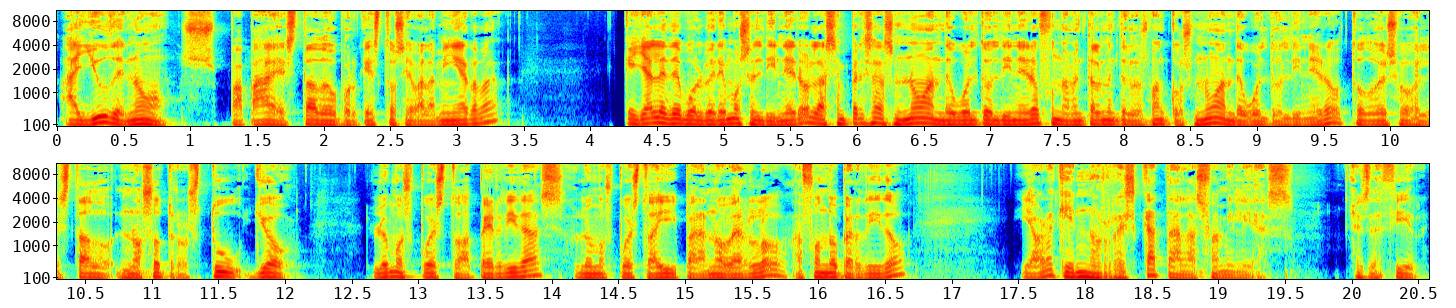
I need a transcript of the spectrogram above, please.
ayúdenos, papá Estado, porque esto se va a la mierda, que ya le devolveremos el dinero. Las empresas no han devuelto el dinero, fundamentalmente los bancos no han devuelto el dinero, todo eso el Estado, nosotros, tú, yo, lo hemos puesto a pérdidas, lo hemos puesto ahí para no verlo, a fondo perdido, ¿Y ahora quién nos rescata a las familias? Es decir,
